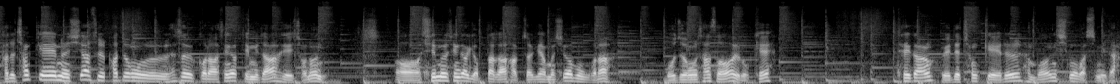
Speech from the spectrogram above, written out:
다들 참깨는 씨앗을 파종을 했을 거라 생각됩니다. 예, 저는 어, 심을 생각이 없다가 갑자기 한번 심어본 거라 모종을 사서 이렇게 태강 외대 참깨를 한번 심어봤습니다.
